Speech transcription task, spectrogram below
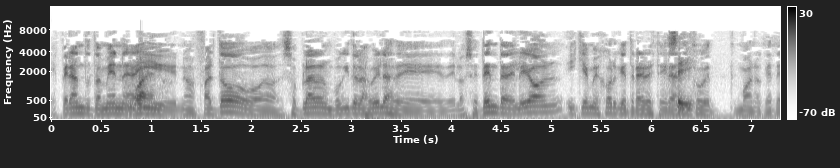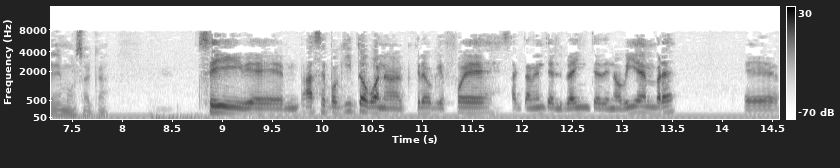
Esperando también ahí, nos faltó soplar un poquito las velas de, de, los 70 de León y qué mejor que traer este gran disco que, bueno, que tenemos acá. Sí, eh, hace poquito, bueno, creo que fue exactamente el 20 de noviembre, eh,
